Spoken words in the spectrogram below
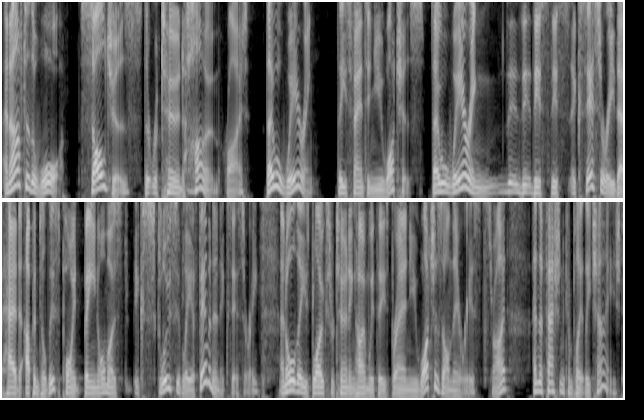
And after the war, soldiers that returned home, right, they were wearing these fancy new watches. They were wearing the, the, this this accessory that had up until this point been almost exclusively a feminine accessory, and all these blokes returning home with these brand new watches on their wrists, right? and the fashion completely changed.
